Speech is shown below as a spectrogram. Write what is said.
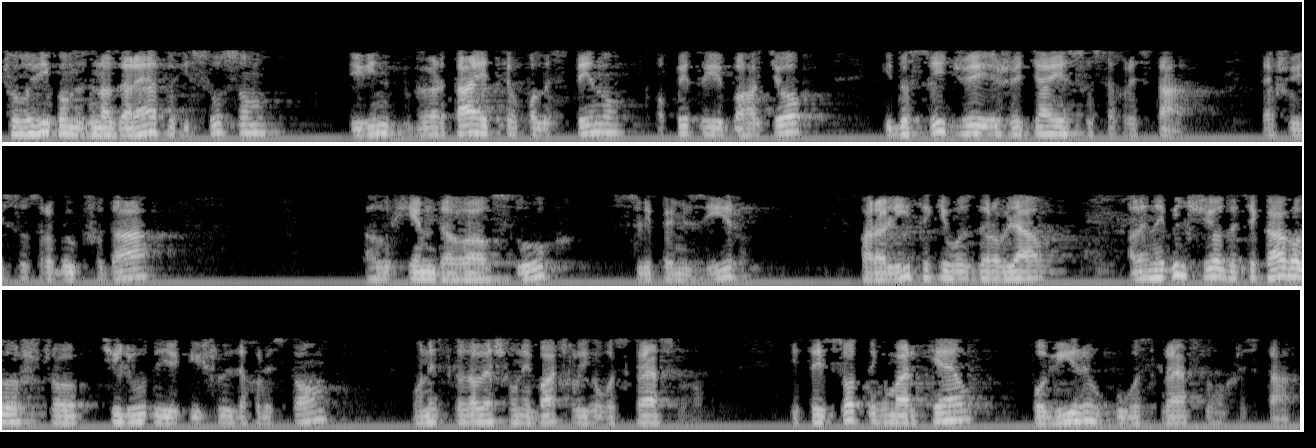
чоловіком з Назарету, Ісусом, і він повертається в Палестину, опитує багатьох і досліджує життя Ісуса Христа. Те, що Ісус робив чуда, глухим давав слух, сліпим зір, паралітиків оздоровляв. Але найбільше його зацікавило, що ті люди, які йшли за Христом, вони сказали, що вони бачили його Воскреслого. І цей сотник Маркел повірив у Воскреслого Христа.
